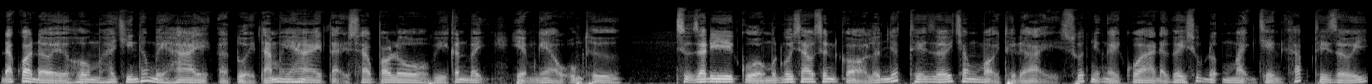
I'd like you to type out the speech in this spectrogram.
đã qua đời hôm 29 tháng 12 ở tuổi 82 tại Sao Paulo vì căn bệnh hiểm nghèo ung thư. Sự ra đi của một ngôi sao sân cỏ lớn nhất thế giới trong mọi thời đại suốt những ngày qua đã gây xúc động mạnh trên khắp thế giới.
